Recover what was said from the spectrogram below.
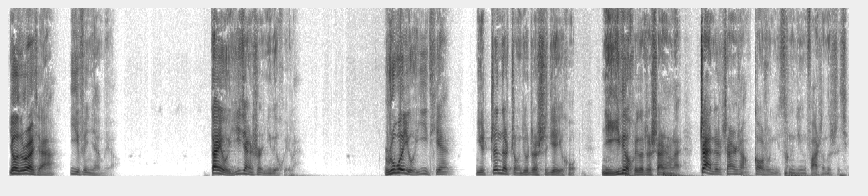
要多少钱？一分钱不要。但有一件事你得回来。如果有一天你真的拯救这世界以后，你一定回到这山上来，站在山上告诉你曾经发生的事情。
